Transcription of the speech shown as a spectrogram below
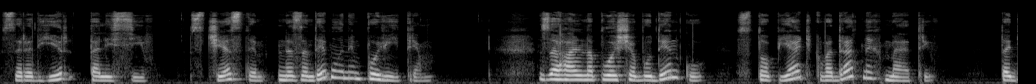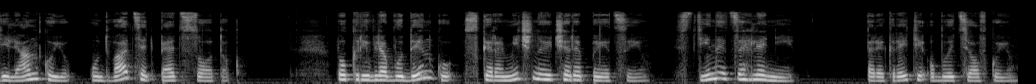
серед гір та лісів з чистим, незадимленим повітрям. Загальна площа будинку 105 квадратних метрів та ділянкою у 25 соток. Покрівля будинку з керамічною черепицею, стіни цегляні, перекриті облицьовкою.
